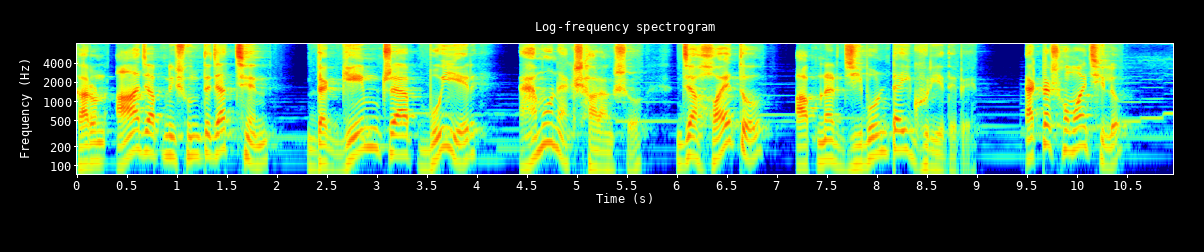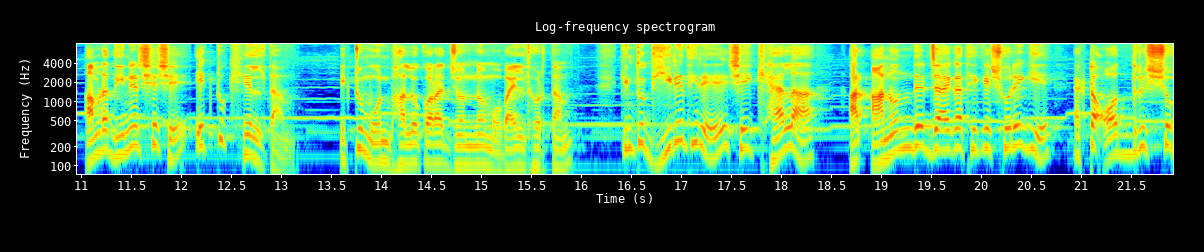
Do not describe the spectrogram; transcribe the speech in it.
কারণ আজ আপনি শুনতে যাচ্ছেন দ্য গেম ট্র্যাপ বইয়ের এমন এক সারাংশ, যা হয়তো আপনার জীবনটাই ঘুরিয়ে দেবে। একটা সময় ছিল, আমরা দিনের শেষে একটু খেলতাম, একটু মন ভালো করার জন্য মোবাইল ধরতাম, কিন্তু ধীরে ধীরে সেই খেলা আর আনন্দের জায়গা থেকে সরে গিয়ে একটা অদৃশ্য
